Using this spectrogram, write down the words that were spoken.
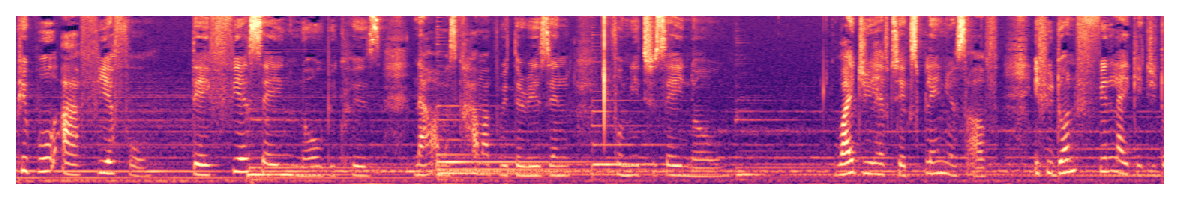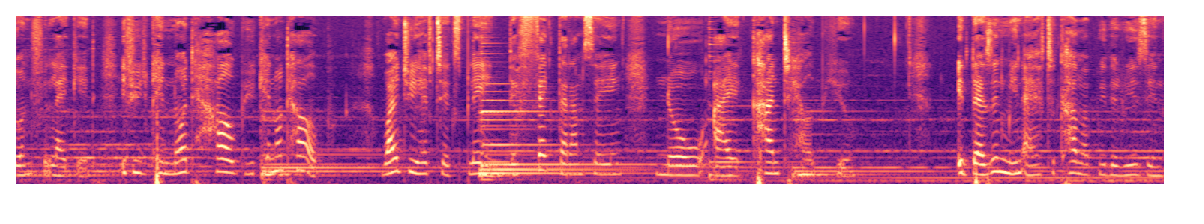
People are fearful. They fear saying no because now I must come up with the reason for me to say no. Why do you have to explain yourself? If you don't feel like it, you don't feel like it. If you cannot help, you cannot help. Why do you have to explain? The fact that I'm saying, no, I can't help you, it doesn't mean I have to come up with a reason.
